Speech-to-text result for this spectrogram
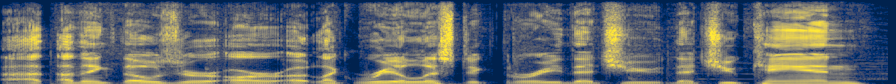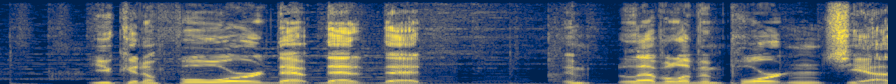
I, I think those are are uh, like realistic three that you that you can you can afford that that that level of importance. Yeah,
